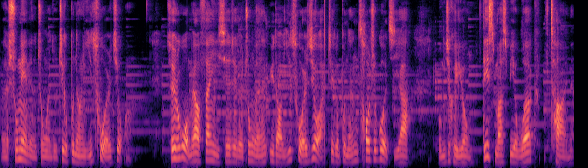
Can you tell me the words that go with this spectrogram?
呃，书面一点的中文就这个不能一蹴而就啊，所以如果我们要翻译一些这个中文，遇到一蹴而就啊，这个不能操之过急啊，我们就可以用 This must be a work of time,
